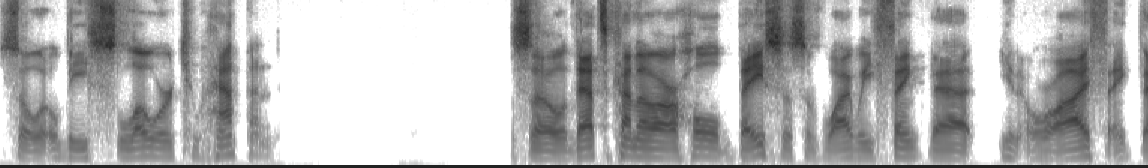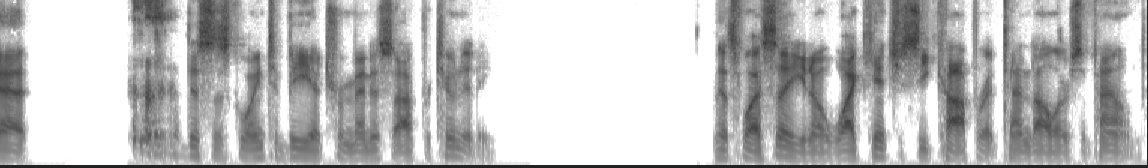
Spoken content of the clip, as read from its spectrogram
So it'll be slower to happen. So that's kind of our whole basis of why we think that, you know, or I think that this is going to be a tremendous opportunity. That's why I say, you know, why can't you see copper at $10 a pound?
